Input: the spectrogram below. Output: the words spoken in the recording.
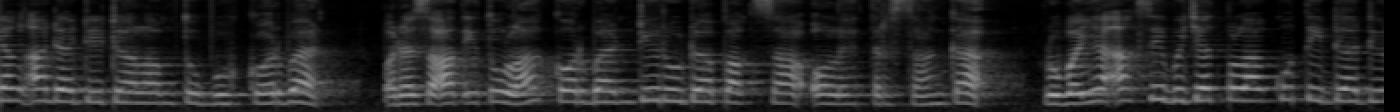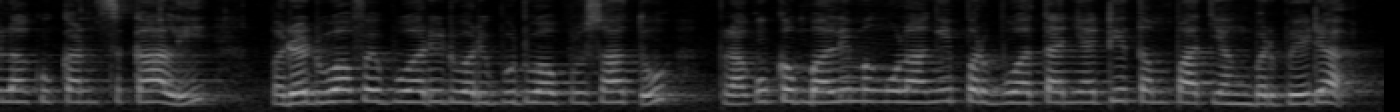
yang ada di dalam tubuh korban. Pada saat itulah korban diruda paksa oleh tersangka. Rupanya aksi bejat pelaku tidak dilakukan sekali. Pada 2 Februari 2021, pelaku kembali mengulangi perbuatannya di tempat yang berbeda.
